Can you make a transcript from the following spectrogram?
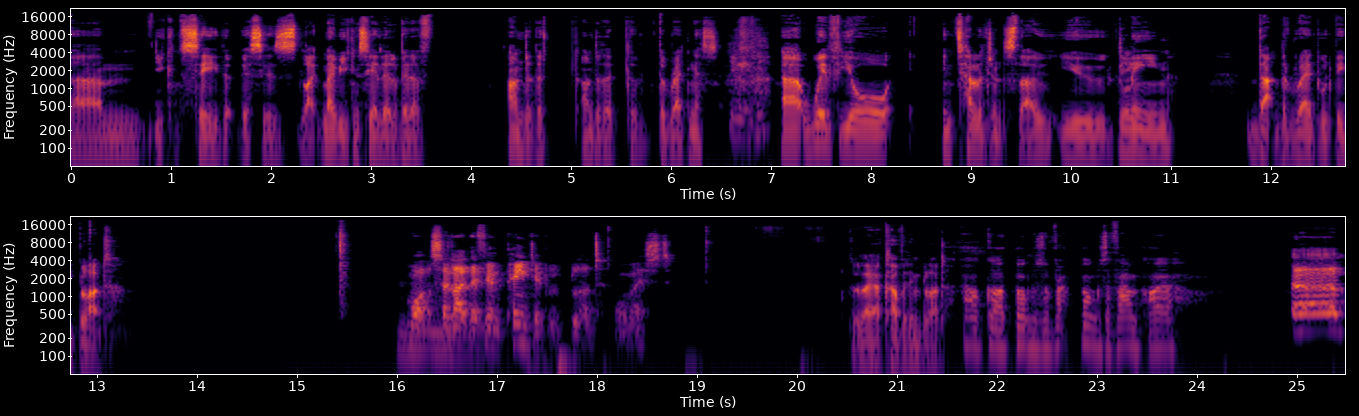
Um, you can see that this is like maybe you can see a little bit of under the under the, the, the redness. Mhm. Uh, with your intelligence, though, you glean that the red would be blood. What? So, like, they've been painted with blood, almost. That they are covered in blood. Oh god, Bong's a va- Bong's a vampire. Um,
